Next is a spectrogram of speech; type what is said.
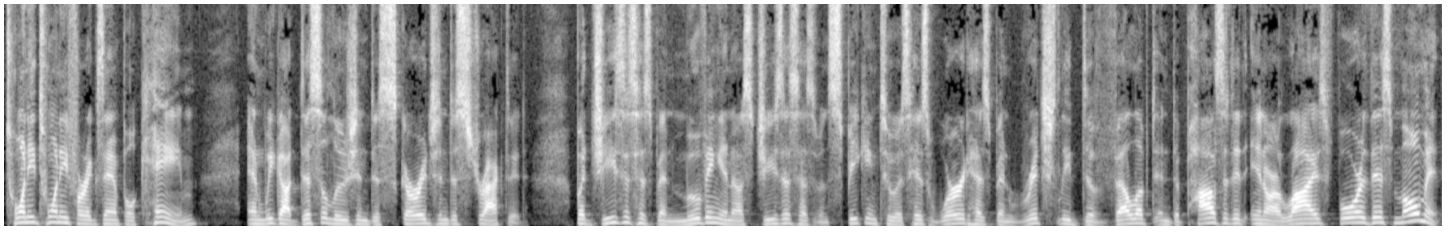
2020, for example, came and we got disillusioned, discouraged, and distracted. But Jesus has been moving in us. Jesus has been speaking to us. His word has been richly developed and deposited in our lives for this moment.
